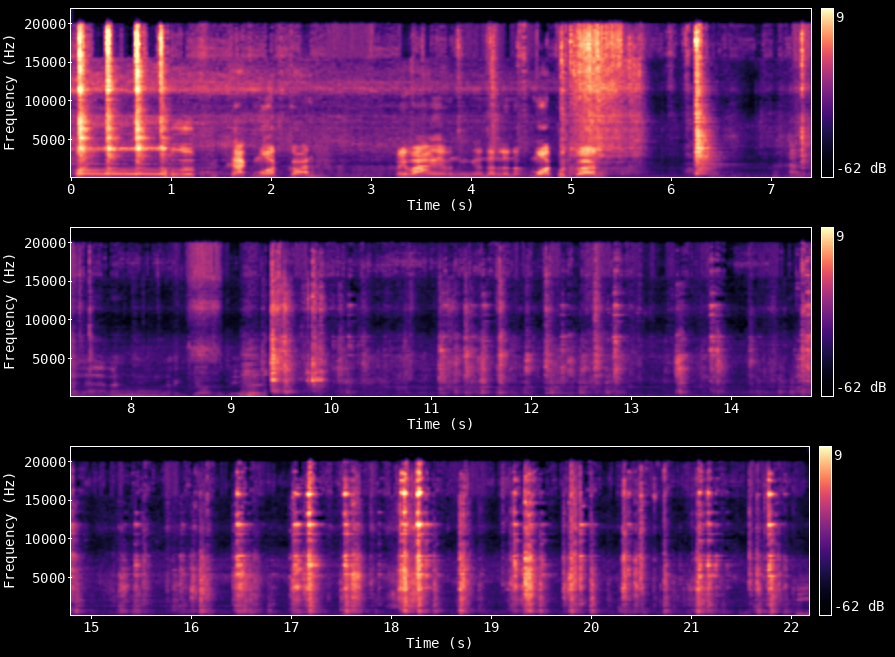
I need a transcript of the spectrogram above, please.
โหขักหมอดก่อน ไปวางให้มันอันนั้นแหละเนาะหมอดพุ่นก่อน ตี้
